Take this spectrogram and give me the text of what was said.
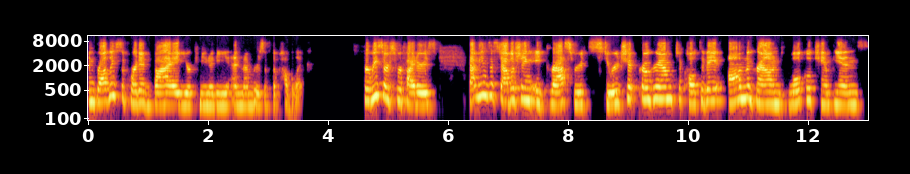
and broadly supported by your community and members of the public. For resource providers, that means establishing a grassroots stewardship program to cultivate on the ground local champions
